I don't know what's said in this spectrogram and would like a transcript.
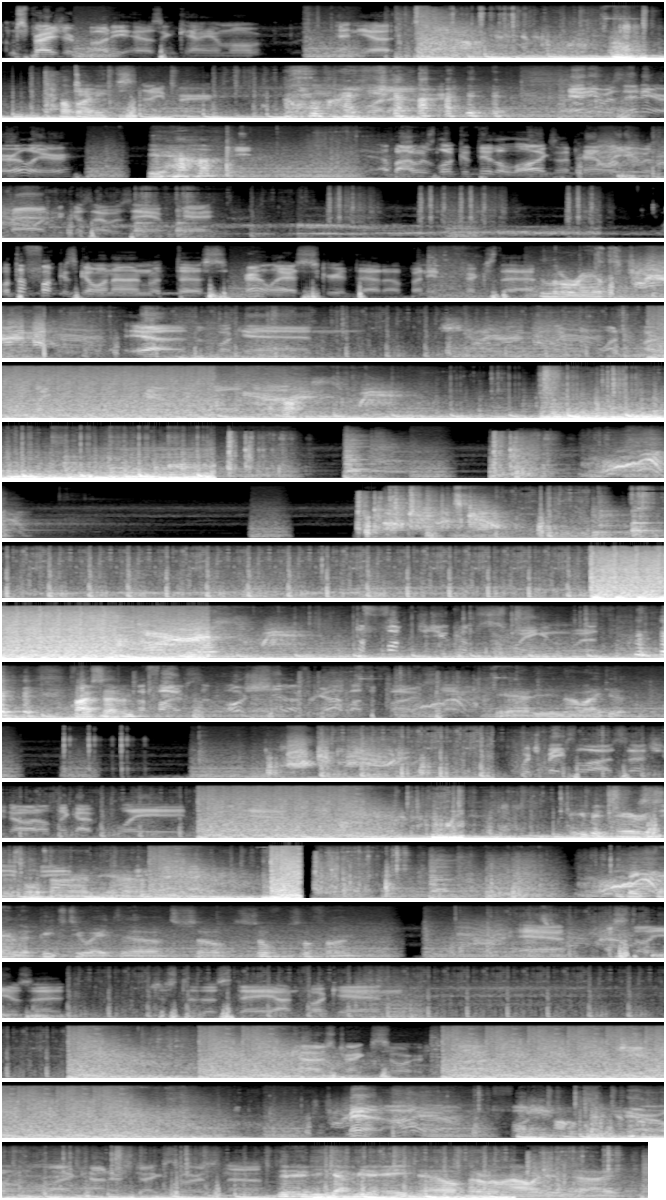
I'm surprised your buddy hasn't came over and yet. Oh, buddy. Sniper. Oh my Whatever. god. Yeah, he was in here earlier. yeah? He, yeah, but I was looking through the logs and apparently he was mad because I was AFK. What the fuck is going on with this? Apparently I screwed that up. I need to fix that. The little ramp. Fire in the hole! Yeah, the fucking... Five seven. Dude, you got me to 8 health. I don't know how I didn't die.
